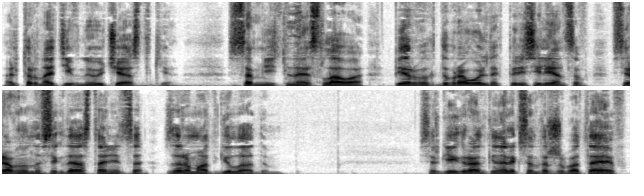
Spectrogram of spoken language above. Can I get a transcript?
альтернативные участки. Сомнительная слава первых добровольных переселенцев все равно навсегда останется за Рамат-Геладом. Сергей Гранкин, Александр Жаботаев,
